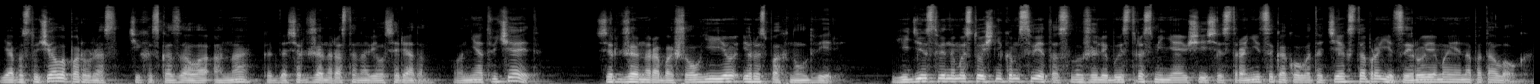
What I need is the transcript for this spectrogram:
«Я постучала пару раз», – тихо сказала она, когда Сердженер остановился рядом. «Он не отвечает?» Сердженер обошел ее и распахнул дверь. Единственным источником света служили быстро сменяющиеся страницы какого-то текста, проецируемые на потолок.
